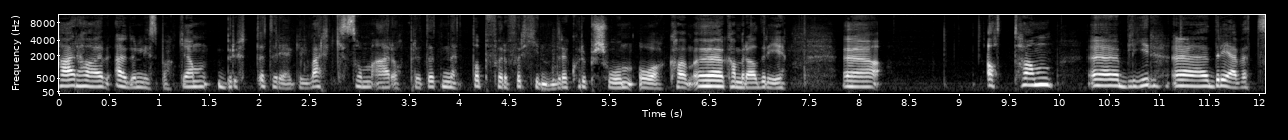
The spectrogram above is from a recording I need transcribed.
Her har Audun Lysbakken brutt et regelverk som er opprettet nettopp for å forhindre korrupsjon og kam eh, kameraderi. Eh, at han blir drevet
